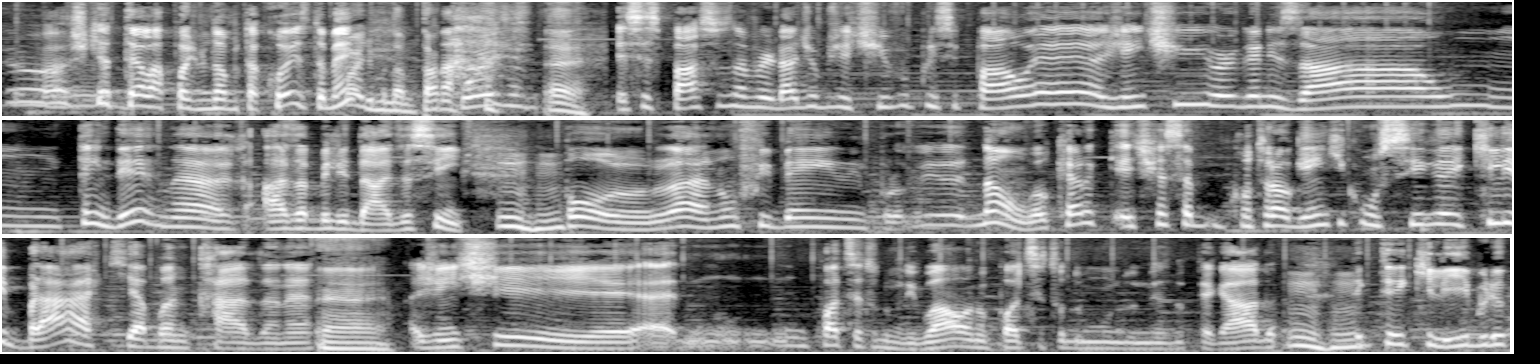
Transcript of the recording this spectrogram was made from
Eu acho que até lá pode mudar muita coisa também. Pode mudar muita coisa. É. Esses passos, na verdade, o objetivo principal é a gente organizar um. entender, né, as habilidades. Assim, Uhum. pô, ah, não fui bem. Não, eu quero. A gente quer encontrar alguém que consiga equilibrar aqui a bancada, né? É. A gente. é, não pode ser todo mundo igual, não pode ser todo mundo mesma pegada. Uhum. Tem que ter equilíbrio,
